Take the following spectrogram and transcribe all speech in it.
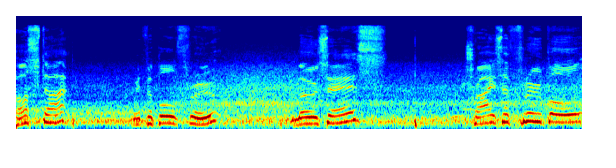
Costa with the ball through. Moses tries a through ball.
